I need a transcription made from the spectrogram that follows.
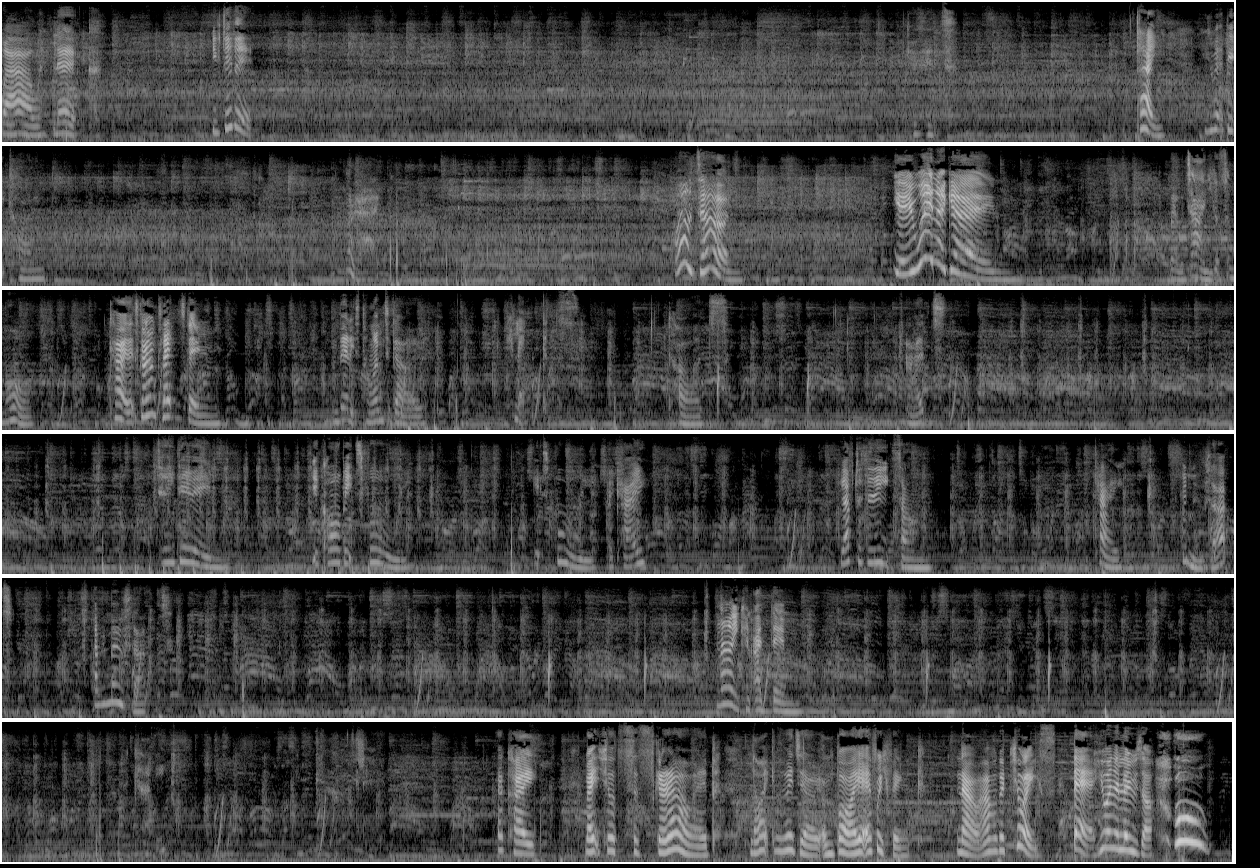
Wow, look. You did it. Okay, you get a bit calm. Alright. Well done. You win again. Well done, you got some more. Okay, let's go and collect them. And then it's time to go. Collect. Cards. Ads. What are you doing? Your carpet's full. It's full, okay? You have to delete some. Okay. Remove that. And remove that. Now you can add them. Okay. Okay. Make sure to subscribe, like the video, and buy everything. Now, have a good choice. There, you are the loser. Ooh!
